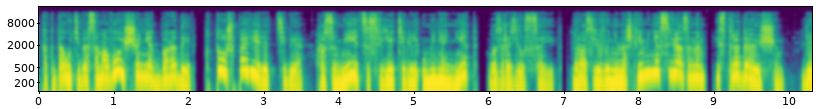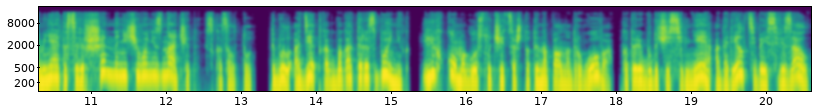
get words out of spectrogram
когда у тебя самого еще нет бороды. Кто ж поверит тебе?» «Разумеется, свидетелей у меня нет», — возразил Саид. «Но разве вы не нашли меня связанным и страдающим? Для меня это совершенно ничего не значит», — сказал тот. Ты был одет, как богатый разбойник, и легко могло случиться, что ты напал на другого, который, будучи сильнее, одарил тебя и связал.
